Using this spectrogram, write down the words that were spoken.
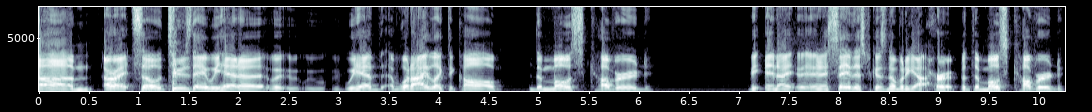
Um, all right, so Tuesday we had a we- we had what I like to call the most covered, and I and I say this because nobody got hurt, but the most covered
